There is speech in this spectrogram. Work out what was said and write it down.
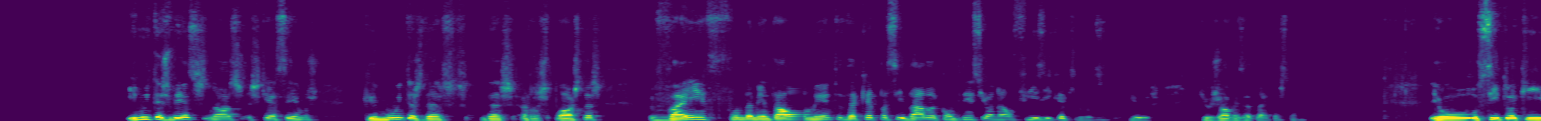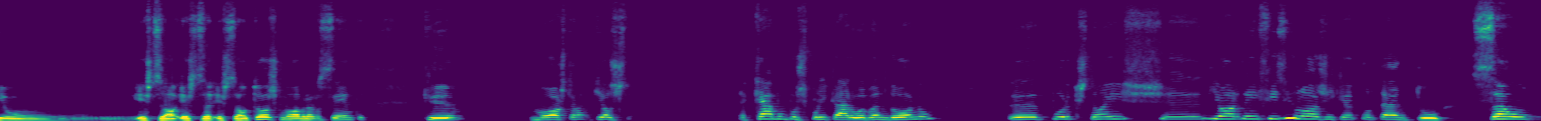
E muitas vezes nós esquecemos que muitas das, das respostas vêm fundamentalmente da capacidade, da competência ou não física que os, que os, que os jovens atletas têm. Eu cito aqui um, estes, estes, estes autores, como obra recente, que mostram que eles acabam por explicar o abandono uh, por questões uh, de ordem fisiológica. Portanto, são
